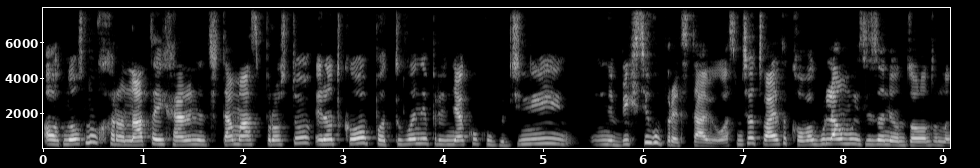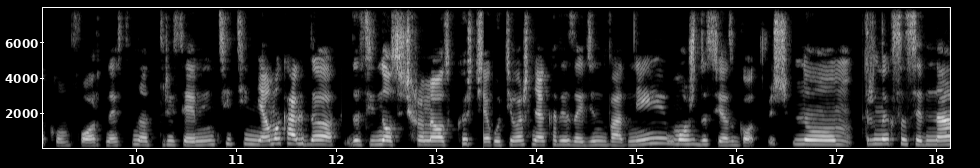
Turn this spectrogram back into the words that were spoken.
А относно храната и храненето там, аз просто едно такова пътуване преди няколко години не бих си го представила. Смисъл, това е такова голямо излизане от зоната на комфорт. Наистина, три седмици ти няма как да, да си носиш храна от къщи. Ако отиваш някъде за един-два дни, може да си я сготвиш. Но тръгнах с една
